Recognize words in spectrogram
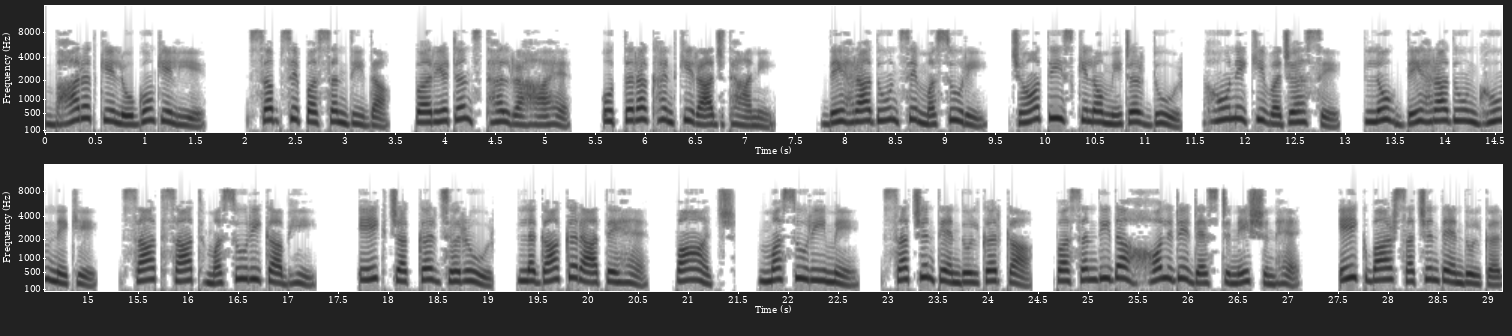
भारत के लोगों के लिए सबसे पसंदीदा पर्यटन स्थल रहा है। उत्तराखंड की राजधानी, देहरादून से मसूरी, चौंतीस किलोमीटर दूर होने की वजह से लोग देहरादून घूमने के साथ साथ मसूरी का भी एक चक्कर ज़रूर लगाकर आते हैं। पाँच, मसूरी में सचिन तेंदुलकर का पसंदीदा हॉलिडे डेस्टिनेशन है। एक बार सचिन तेंदुलकर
